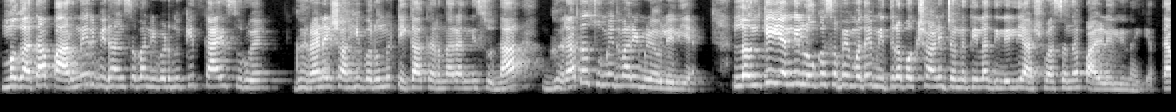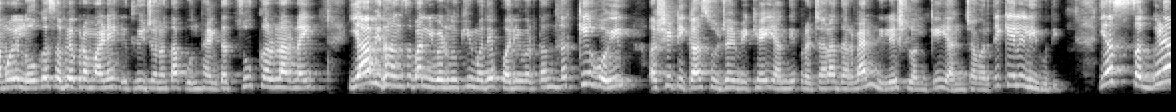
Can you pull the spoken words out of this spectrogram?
मग आता पारनेर विधानसभा निवडणुकीत काय सुरू आहे? घराणेशाहीवरून टीका करणाऱ्यांनी सुद्धा घरातच उमेदवारी मिळवलेली आहे. लंके यांनी लोकसभेमध्ये मित्रपक्ष आणि जनतेला दिलेली आश्वासनं पाळलेली नाहीये त्यामुळे लोकसभेप्रमाणे इथली जनता पुन्हा एकदा चूक करणार नाही. या विधानसभा निवडणुकीमध्ये परिवर्तन नक्की होईल अशी टीका सुजय विखे यांनी प्रचारादरम्यान निलेश लंके यांच्यावरती केलेली होती. या सगळ्या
